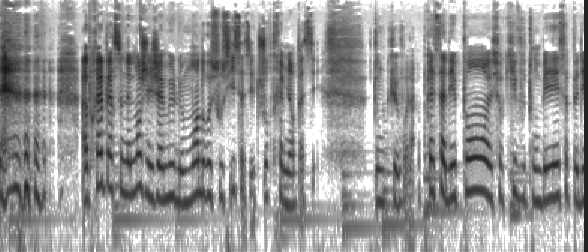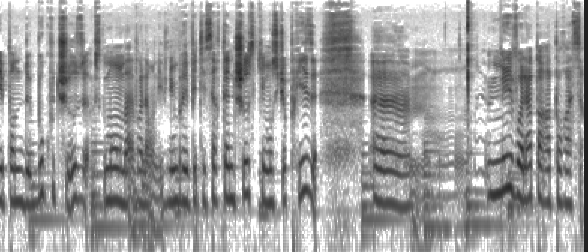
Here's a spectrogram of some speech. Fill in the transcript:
Après, personnellement, je n'ai jamais eu le moindre souci, ça s'est toujours très bien passé. Donc euh, voilà. Après, ça dépend sur qui vous tombez, ça peut dépendre de beaucoup de choses. Parce que moi, voilà, on est venu me répéter certaines choses qui m'ont surprise. mais voilà, par rapport à ça.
